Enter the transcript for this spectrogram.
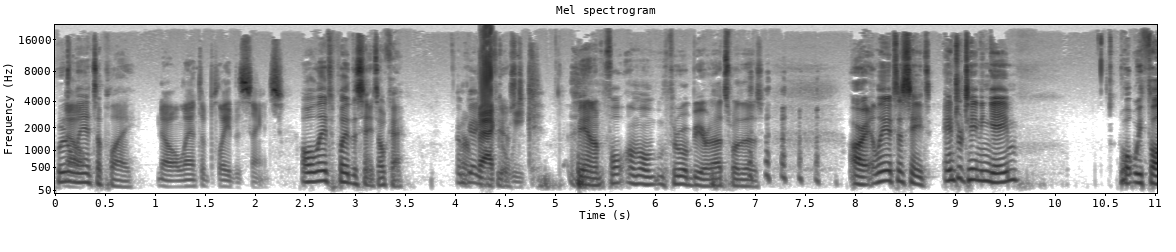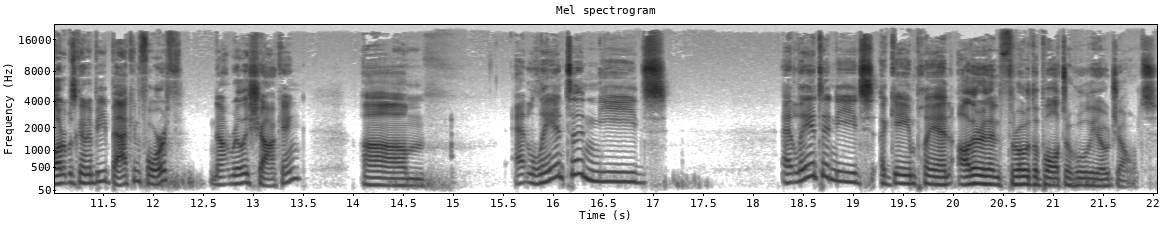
Who did No. Atlanta play? No, Atlanta played the Saints. Oh, Atlanta played the Saints. Okay. I'm getting back confused. a week. Man, I'm full. I'm, I'm through a beer. That's what it is. All right, Atlanta Saints. Entertaining game. What we thought it was going to be, back and forth. Not really shocking. Um, Atlanta needs. Atlanta needs a game plan other than throw the ball to Julio Jones.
